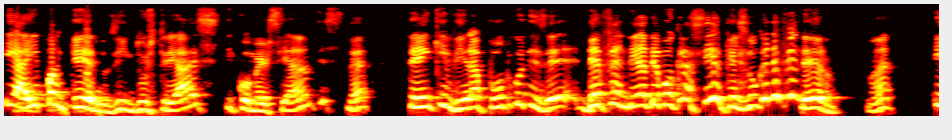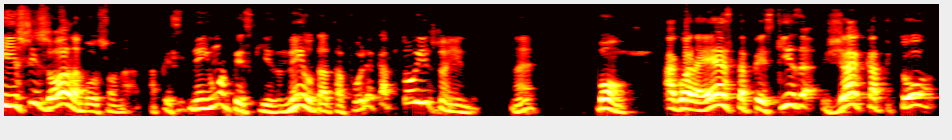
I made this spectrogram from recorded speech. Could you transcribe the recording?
E aí, banqueiros, industriais e comerciantes, né, tem que vir a público dizer, defender a democracia, que eles nunca defenderam. Não é? E isso isola Bolsonaro. Pes... Nenhuma pesquisa, nem o Datafolha captou isso ainda. Né? Bom, agora, esta pesquisa já captou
